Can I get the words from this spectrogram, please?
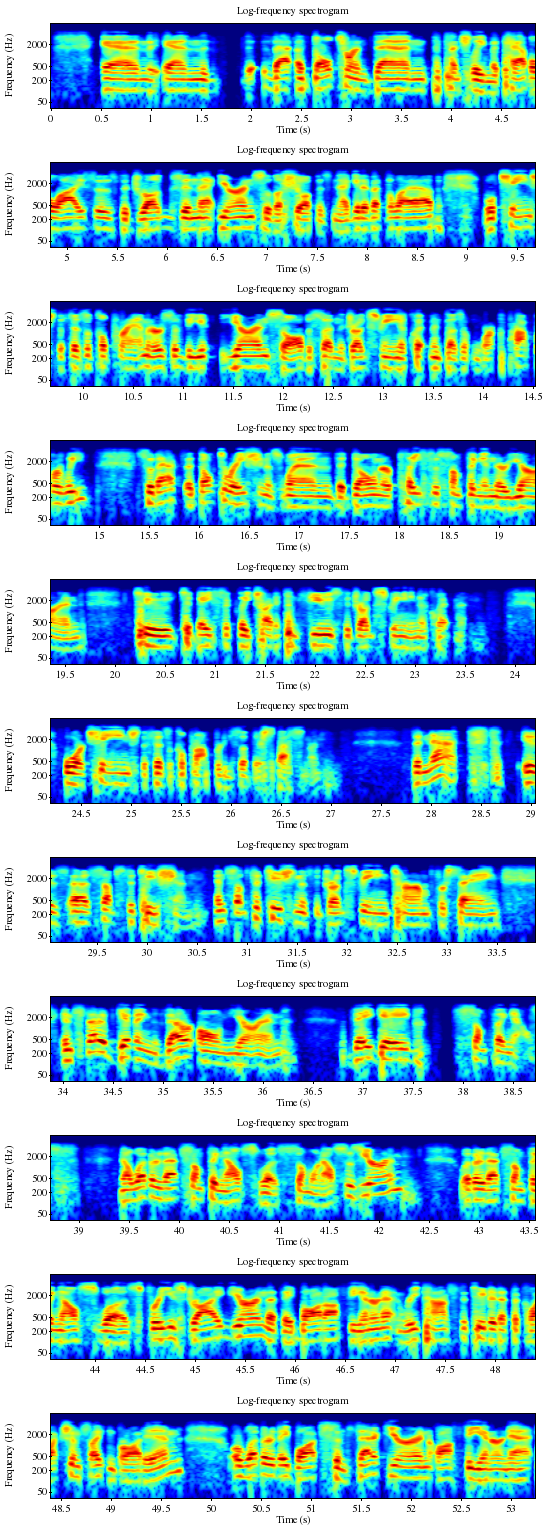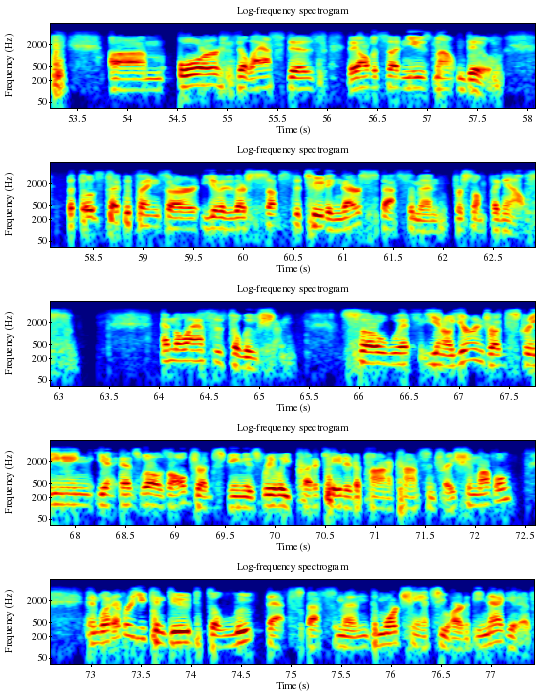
and and that adulterant then potentially metabolizes the drugs in that urine, so they'll show up as negative at the lab. We'll change the physical parameters of the urine, so all of a sudden the drug screening equipment doesn't work properly. So that adulteration is when the donor places something in their urine to, to basically try to confuse the drug screening equipment or change the physical properties of their specimen. The next is uh, substitution. And substitution is the drug screening term for saying instead of giving their own urine, they gave something else. Now, whether that something else was someone else's urine, whether that something else was freeze-dried urine that they bought off the internet and reconstituted at the collection site and brought in, or whether they bought synthetic urine off the internet, um, or the last is they all of a sudden used Mountain Dew. But those type of things are, you know, they're substituting their specimen for something else. And the last is dilution. So with, you know, urine drug screening, as well as all drug screening, is really predicated upon a concentration level. And whatever you can do to dilute that specimen, the more chance you are to be negative.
